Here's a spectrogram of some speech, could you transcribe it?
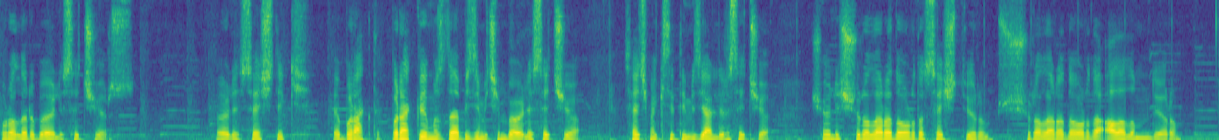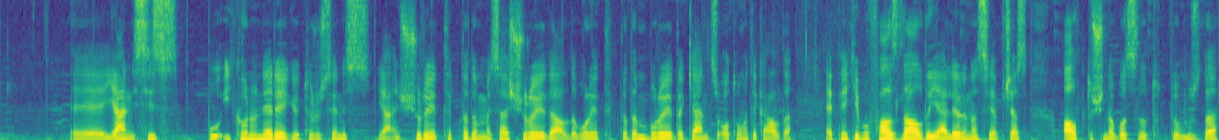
Buraları böyle seçiyoruz. Böyle seçtik ve bıraktık. Bıraktığımızda bizim için böyle seçiyor. Seçmek istediğimiz yerleri seçiyor. Şöyle şuralara doğru da seç diyorum. Şuralara doğru da alalım diyorum. Ee, yani siz bu ikonu nereye götürürseniz yani şuraya tıkladım mesela şurayı da aldı. Buraya tıkladım burayı da kendisi otomatik aldı. E peki bu fazla aldığı yerleri nasıl yapacağız? Alt tuşuna basılı tuttuğumuzda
